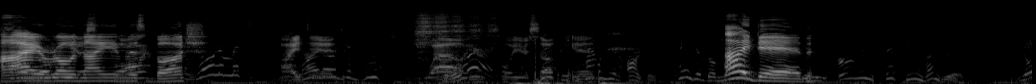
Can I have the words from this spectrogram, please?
Hi, Hieronymus Ronimus Block. Bosch. I did. Wow, you're full yourself, kid. Italian artist painted the Mona I did. In early 1500s. You're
